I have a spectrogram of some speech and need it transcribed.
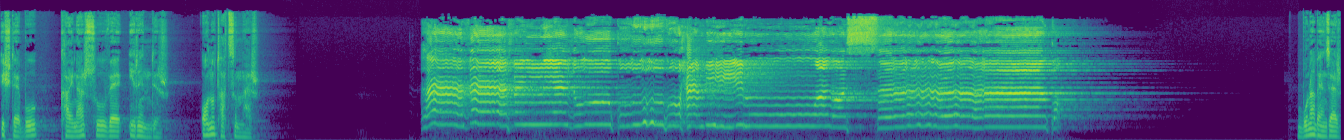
İşte bu kaynar su ve irindir. Onu tatsınlar.'' Buna benzer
